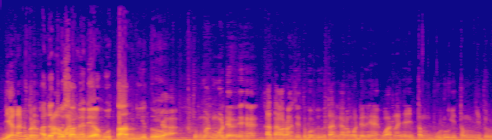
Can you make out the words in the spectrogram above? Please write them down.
dia kan berkawan. ada tulisannya dia hutan gitu. Enggak cuman modelnya kata orang situ babi hutan karena modelnya warnanya hitam bulu hitam gitu.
